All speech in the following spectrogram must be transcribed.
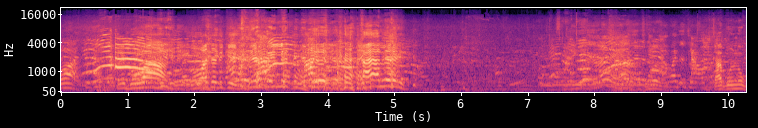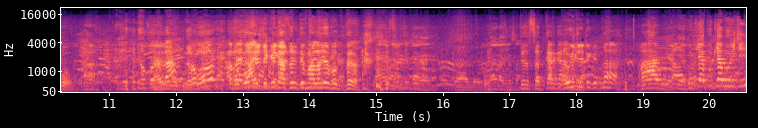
गोवा. गोवाच्या तिकीट काय आले? काय बोल नको? काय तिकीट असेल ते मला दे फक्त. काय लागलं सांग सत्कार करा तिकीट ना. कुठल्या कुठल्या मूवीची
